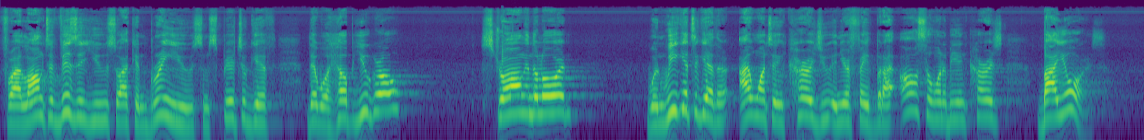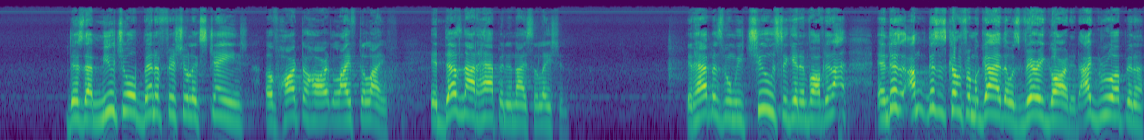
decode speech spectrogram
For I long to visit you so I can bring you some spiritual gift that will help you grow strong in the Lord. When we get together, I want to encourage you in your faith, but I also want to be encouraged by yours. There's that mutual beneficial exchange of heart to heart, life to life. It does not happen in isolation. It happens when we choose to get involved. And, I, and this, I'm, this is coming from a guy that was very guarded. I grew up in a,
